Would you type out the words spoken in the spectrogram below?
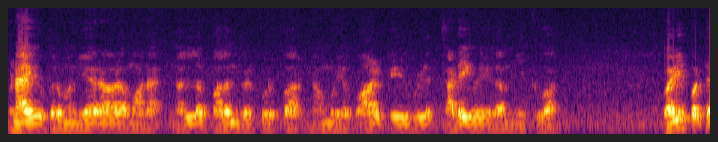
விநாயகர் பெருமன் ஏராளமான நல்ல பலன்கள் கொடுப்பார். நம்முடைய வாழ்க்கையில் உள்ள தடைகளை எல்லாம் நீக்குவார். வழிபட்ட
